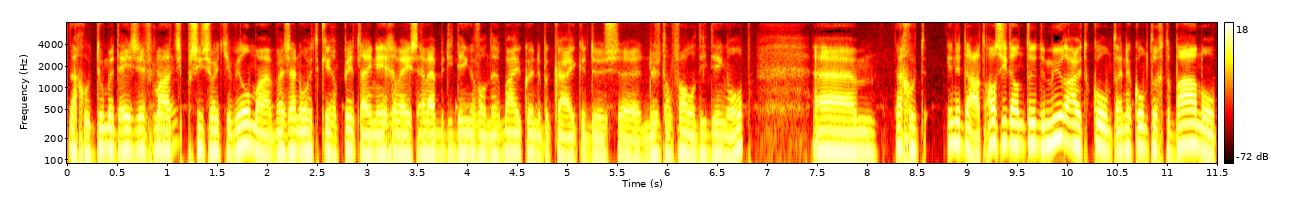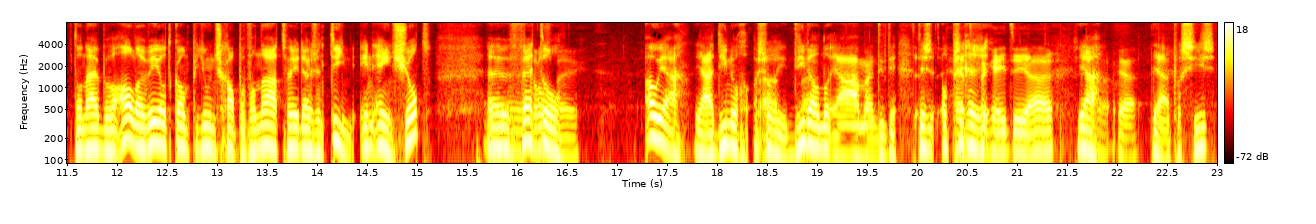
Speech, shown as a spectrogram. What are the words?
Nou goed, doe met deze informatie precies wat je wil. Maar wij zijn ooit een keer een pitlane in geweest. En we hebben die dingen van dichtbij kunnen bekijken. Dus, uh, dus dan vallen die dingen op. Um, nou goed, inderdaad. Als hij dan de muur uitkomt en dan komt terug de baan op. Dan hebben we alle wereldkampioenschappen van na 2010 in één shot. Uh, Vettel. Oh ja, ja, die nog. Sorry, die dan nog. Ja, maar dit dus op zich. Een vergeten jaar. Ja, ja. ja precies.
